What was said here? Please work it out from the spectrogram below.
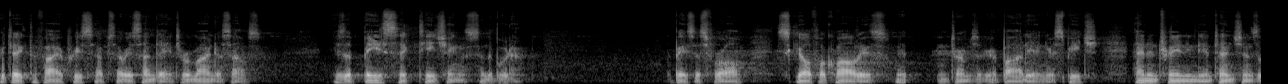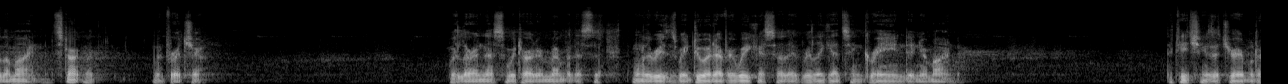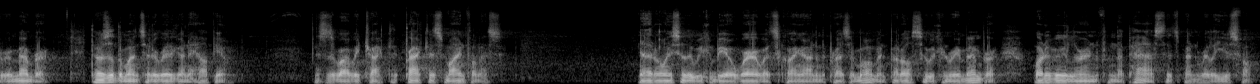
We take the five precepts every Sunday to remind ourselves. These are basic teachings of the Buddha. The basis for all skillful qualities in terms of your body and your speech, and in training the intentions of the mind. Start with, with virtue. We learn this and we try to remember this. One of the reasons we do it every week is so that it really gets ingrained in your mind. The teachings that you're able to remember, those are the ones that are really going to help you. This is why we practice mindfulness. Not only so that we can be aware of what's going on in the present moment, but also we can remember what have we learned from the past that's been really useful,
